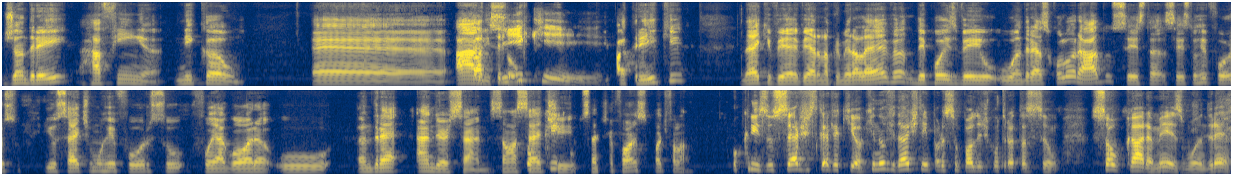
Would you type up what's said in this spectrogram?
Jandrei, Rafinha, Nicão, é, Alisson Patrick. e Patrick, né, que vieram na primeira leva. Depois veio o Andréas Colorado, sexta, sexto reforço. E o sétimo reforço foi agora o André Anderson. São as sete, sete reforços, pode falar. Ô, Cris, o Sérgio escreve aqui, ó. Que novidade tem para o São Paulo de contratação? Só o cara mesmo, o André?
